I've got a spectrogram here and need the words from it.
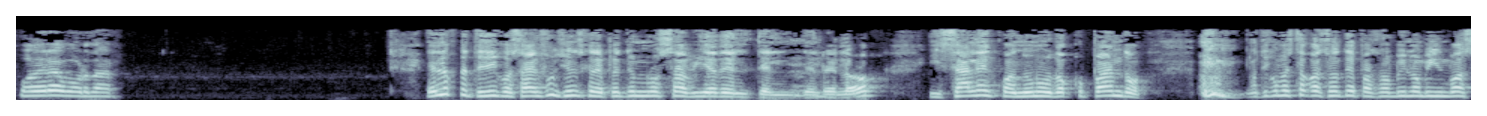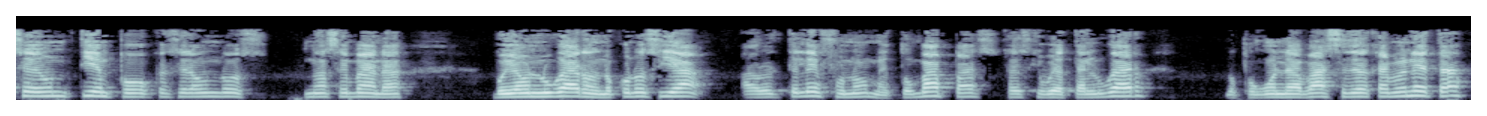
poder abordar. Es lo que te digo, o sea, hay funciones que de repente uno no sabía del, del, del reloj y salen cuando uno va ocupando. No digo, esta ocasión te pasó a mí lo mismo hace un tiempo, que será unos, una semana. Voy a un lugar donde no conocía, abro el teléfono, meto mapas, sabes que voy a tal lugar, lo pongo en la base de la camioneta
